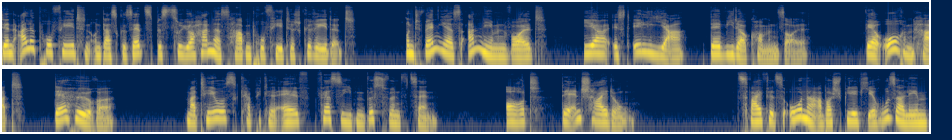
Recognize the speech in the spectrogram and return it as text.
Denn alle Propheten und das Gesetz bis zu Johannes haben prophetisch geredet. Und wenn ihr es annehmen wollt, er ist Elia, der wiederkommen soll. Wer Ohren hat, der höre. Matthäus Kapitel 11, Vers 7 bis 15. Ort der Entscheidung. Zweifelsohne aber spielt Jerusalem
